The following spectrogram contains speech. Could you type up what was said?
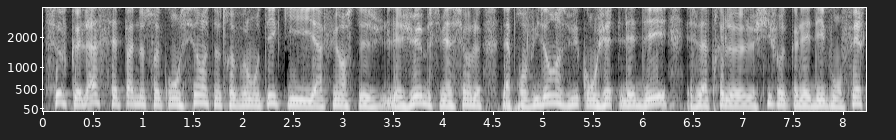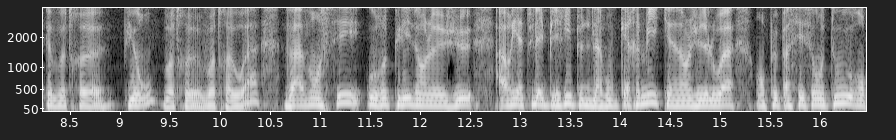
Sauf que là, c'est pas notre conscience, notre volonté qui influence les jeux, mais c'est bien sûr la providence, vu qu'on jette les dés, et c'est d'après le, chiffre que les dés vont faire que votre pion, votre votre loi, va avancer ou reculer dans le jeu. Alors il y a tous les périples de la roue karmique hein, dans le jeu de loi. On peut passer son tour, on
